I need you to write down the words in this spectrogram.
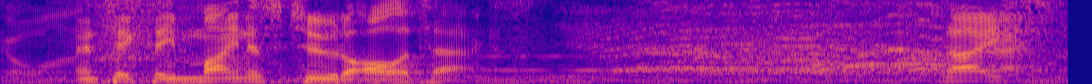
Go on. And takes a minus two to all attacks. Nice.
